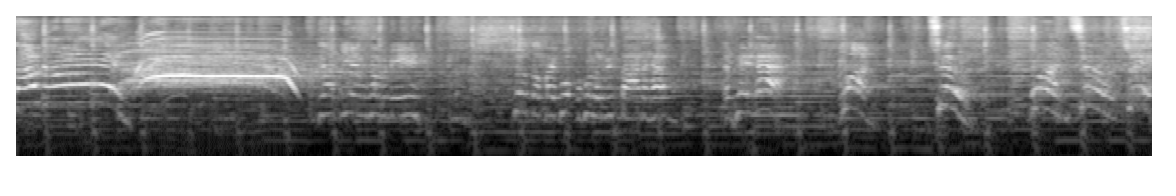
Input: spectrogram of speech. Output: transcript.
สาวๆด้วยยอดเยี่ยมครับวันนี้ ช่วงต่อไปพวกพวกเราลิตานะครับและเพลงหน้ one two one two three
